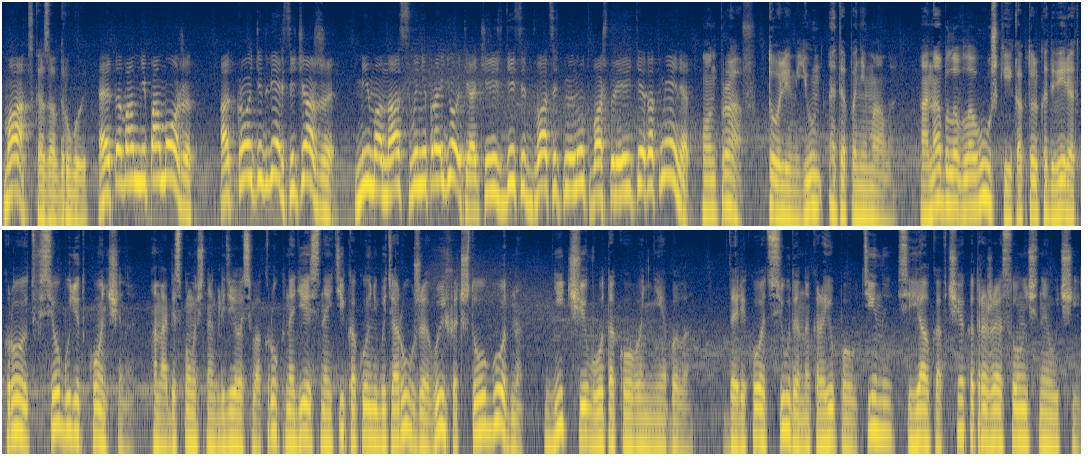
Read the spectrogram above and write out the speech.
«Ма!» – сказал другой. «Это вам не поможет! Откройте дверь сейчас же! Мимо нас вы не пройдете, а через 10-20 минут ваш приоритет отменят!» Он прав. Толи Мьюн это понимала. Она была в ловушке, и как только дверь откроют, все будет кончено. Она беспомощно огляделась вокруг, надеясь найти какое-нибудь оружие, выход, что угодно. Ничего такого не было. Далеко отсюда, на краю паутины, сиял ковчег, отражая солнечные лучи.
